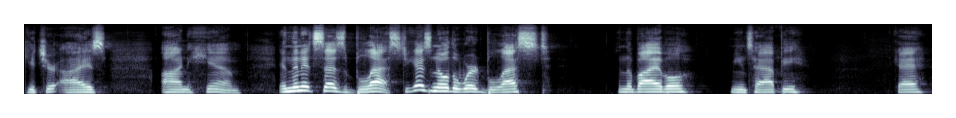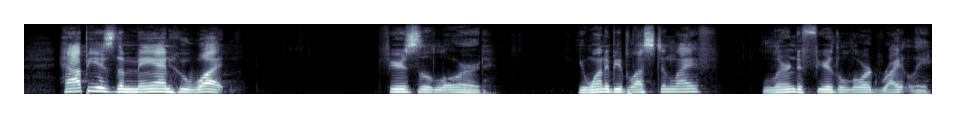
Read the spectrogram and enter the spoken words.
Get your eyes on Him. And then it says blessed. You guys know the word blessed in the Bible means happy. Okay? Happy is the man who what? Fears the Lord. You want to be blessed in life? Learn to fear the Lord rightly.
